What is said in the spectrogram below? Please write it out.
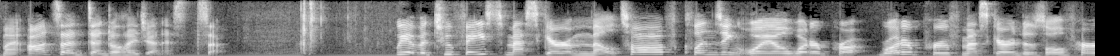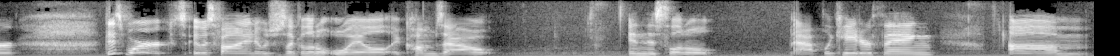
my aunt's a dental hygienist, so. We have a Too Faced Mascara Melt Off Cleansing Oil Waterpro Waterproof Mascara Dissolver. This worked. It was fine. It was just like a little oil. It comes out in this little applicator thing. Um,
